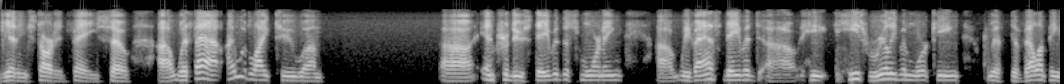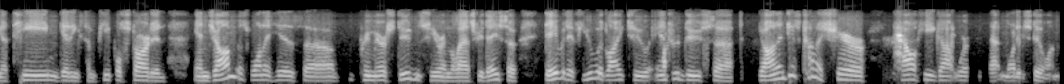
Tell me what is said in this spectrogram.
getting started phase. So, uh, with that, I would like to um, uh, introduce David this morning. Uh, we've asked David. Uh, he he's really been working with developing a team, getting some people started, and John was one of his uh, premier students here in the last few days. So, David, if you would like to introduce uh, John and just kind of share how he got where he's at and what he's doing.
